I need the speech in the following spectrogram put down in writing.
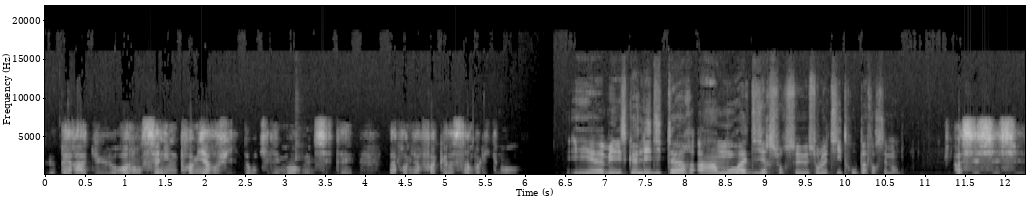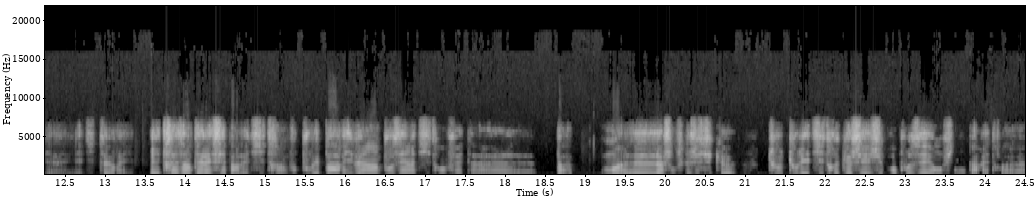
le père a dû renoncer à une première vie, donc il est mort, même si c'était la première fois que symboliquement. Et euh, mais est-ce que l'éditeur a un mot à dire sur, ce, sur le titre ou pas forcément? Ah si, si, si, l'éditeur est, est, très intéressé par le titre. Hein. Vous pouvez pas arriver à imposer un titre en fait. Euh, moi, la chance que j'ai, c'est que tous les titres que j'ai proposés ont fini par être euh,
